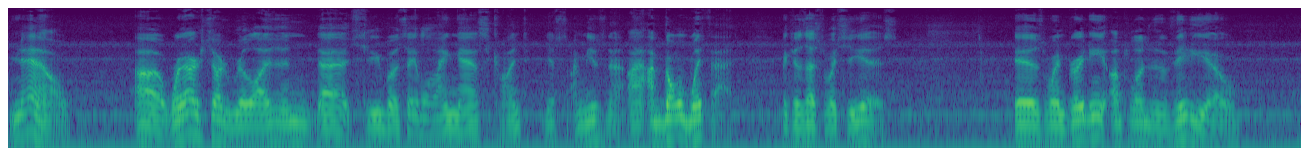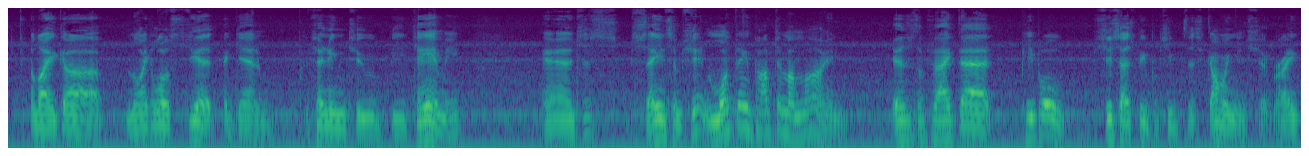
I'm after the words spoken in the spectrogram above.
Now, uh, where I started realizing that she was a lying ass cunt, yes, I'm using that. I, I'm going with that because that's what she is. Is when Brittany uploaded the video, like uh, like a little skit again, pretending to be Cammy, and just saying some shit. And one thing popped in my mind is the fact that people, she says people keep this going and shit, right?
